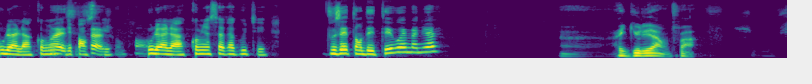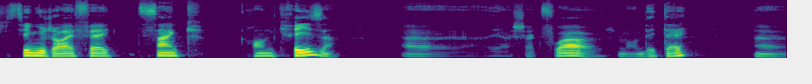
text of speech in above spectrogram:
Là là, combien Ouais, t'as dépensé là là, combien ça t'a coûté? Vous êtes endetté, vous, Emmanuel? Régulière. Enfin, je- j'estime que j'aurais fait cinq grandes crises. euh, et à chaque fois, euh, je m'endettais. Euh,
